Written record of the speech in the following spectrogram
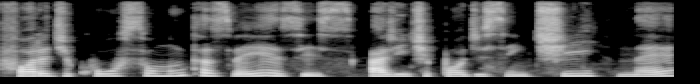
fora de curso, muitas vezes a gente pode sentir, né,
